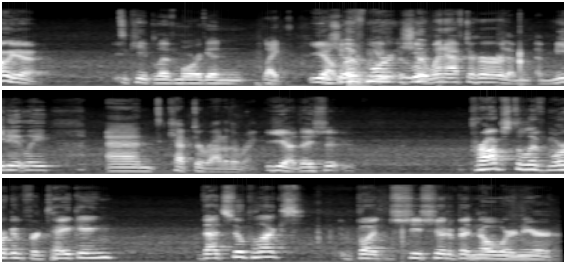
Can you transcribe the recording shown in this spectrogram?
Oh yeah, to keep Liv Morgan like Yeah, you Liv should've- Mor- you should Liv- have went after her immediately and kept her out of the ring. yeah. They should. Props to Liv Morgan for taking that suplex, but she should have been nowhere near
